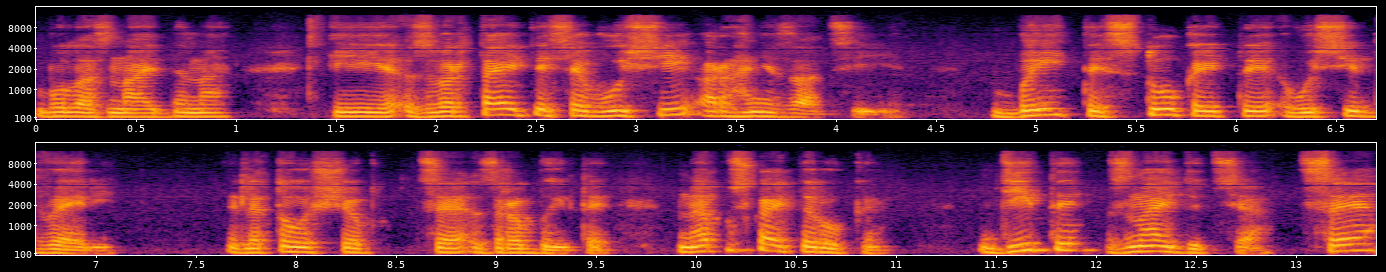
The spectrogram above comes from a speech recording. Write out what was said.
була знайдена. І звертайтеся в усі організації, бийте, стукайте в усі двері для того, щоб це зробити. Не опускайте руки. Діти знайдуться. Це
